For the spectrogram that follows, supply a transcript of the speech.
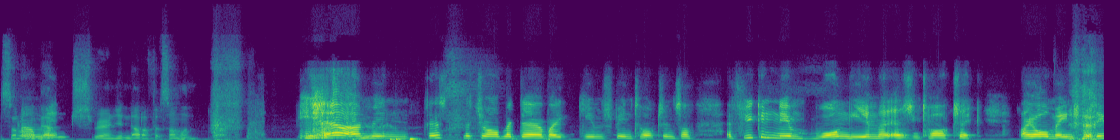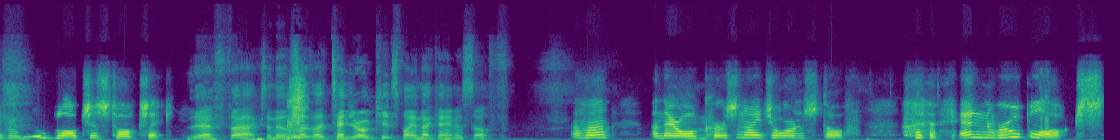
It's not all I about um, swearing your nut off at someone. yeah, I Yeah. mean, just the job right there about games being toxic and stuff. If you can name one game that isn't toxic, by all means, because even Roblox is toxic. yeah, facts. And there's like 10 year old kids playing that game and stuff. Uh huh. And they're all Mm. cursing each other and stuff. and Roblox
